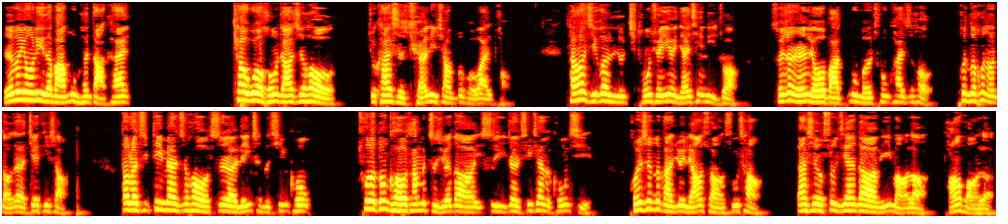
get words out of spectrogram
人们用力的把木盆打开，跳过红闸之后，就开始全力向洞口外跑。他和几个同学因为年轻力壮，随着人流把木门冲开之后，昏头昏脑倒在了阶梯上。到了地面之后，是凌晨的清空。出了洞口，他们只觉得是一阵新鲜的空气，浑身都感觉凉爽舒畅，但是又瞬间的迷茫了、彷徨了。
